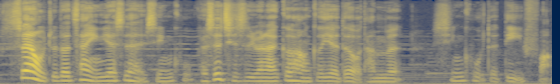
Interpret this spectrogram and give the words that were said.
虽然我觉得餐饮业是很辛苦，可是其实原来各行各业都有他们辛苦的地方。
